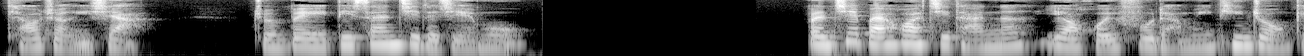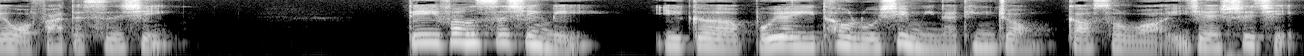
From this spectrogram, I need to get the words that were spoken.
调整一下，准备第三季的节目。本期《白话奇谈》呢，要回复两名听众给我发的私信。第一封私信里，一个不愿意透露姓名的听众告诉我一件事情，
